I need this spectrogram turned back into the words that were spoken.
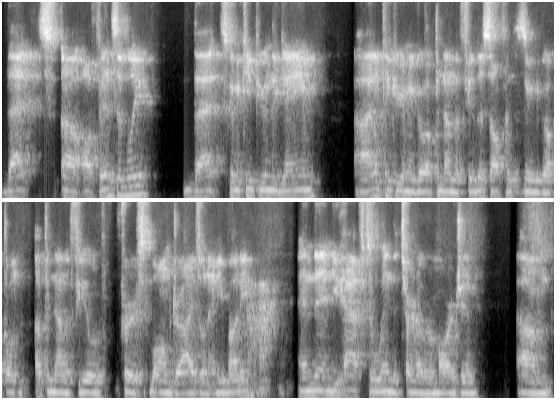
that's uh, offensively, that's going to keep you in the game. Uh, I don't think you're going to go up and down the field. This offense is going to go up on up and down the field for long drives on anybody, and then you have to win the turnover margin. Um,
